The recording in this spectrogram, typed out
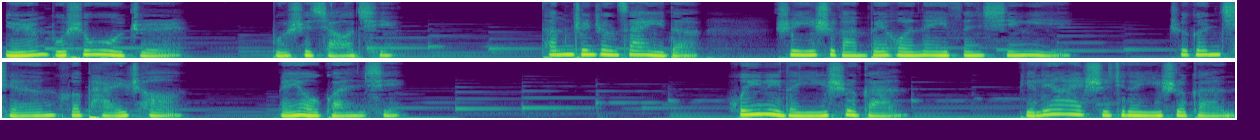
女人不是物质，不是矫情，她们真正在意的是仪式感背后的那一份心意，这跟钱和排场没有关系。婚姻里的仪式感，比恋爱时期的仪式感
